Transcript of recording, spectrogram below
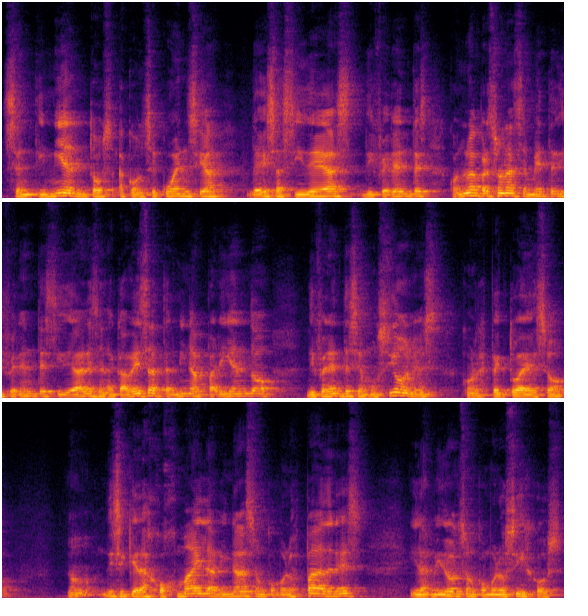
sentimientos a consecuencia de esas ideas diferentes. Cuando una persona se mete diferentes ideales en la cabeza, termina pariendo diferentes emociones con respecto a eso. ¿no? Dice que la Jojma y la Binah son como los padres, y las midot son como los hijos.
